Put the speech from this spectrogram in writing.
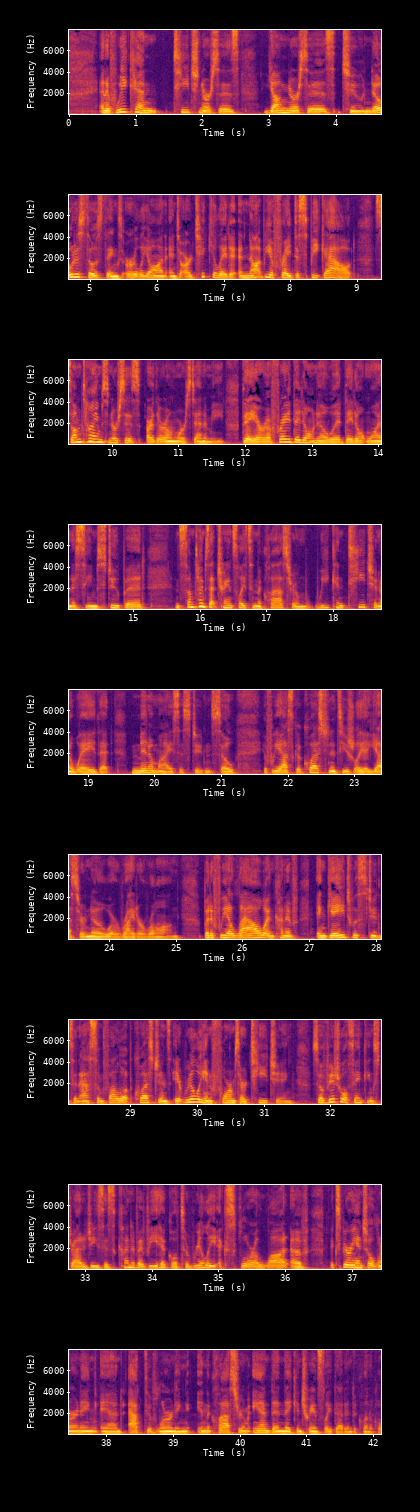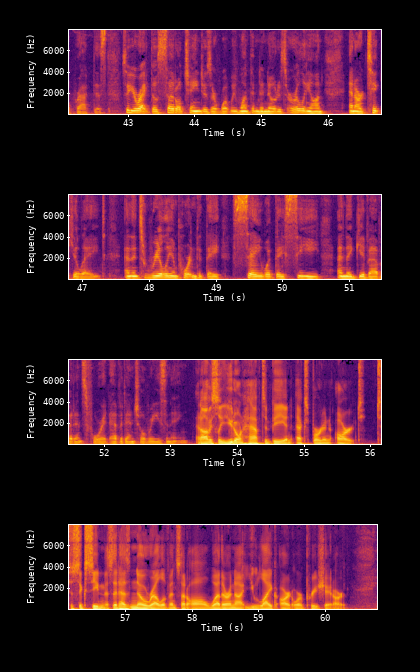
And if we can teach nurses, young nurses, to notice those things early on and to articulate it and not be afraid to speak out. Sometimes nurses are their own worst enemy. They are afraid they don't know it, they don't want to seem stupid. And sometimes that translates in the classroom. We can teach in a way that minimizes students. So if we ask a question, it's usually a yes or no or right or wrong. But if we allow and kind of engage with students and ask some follow up questions, it really informs our teaching. So visual thinking strategies is kind of a vehicle to really explore a lot of experiential learning and active learning in the classroom, and then they can translate that into clinical practice. So you're right, those subtle changes are what we want them to notice early early on and articulate. And it's really important that they say what they see and they give evidence for it, evidential reasoning. And obviously, you don't have to be an expert in art to succeed in this. It has no relevance at all whether or not you like art or appreciate art.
